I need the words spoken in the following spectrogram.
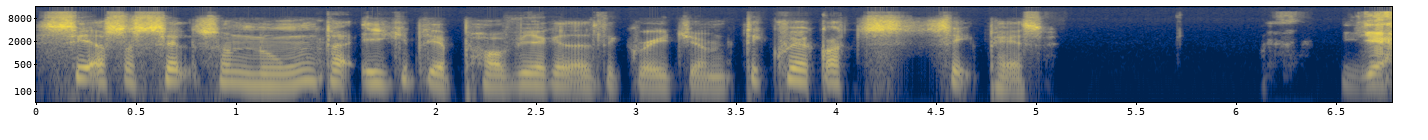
ser sig selv som nogen, der ikke bliver påvirket af The Great Gem, det kunne jeg godt se passe. Ja,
